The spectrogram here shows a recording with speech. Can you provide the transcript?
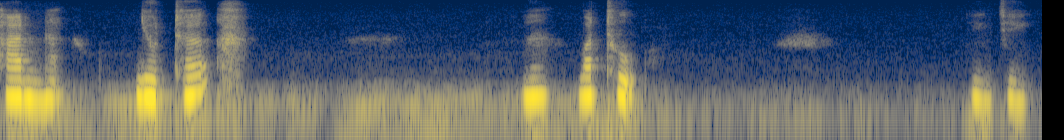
ท่านนะหยุดเถอะนะวัตถุ จริงๆ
